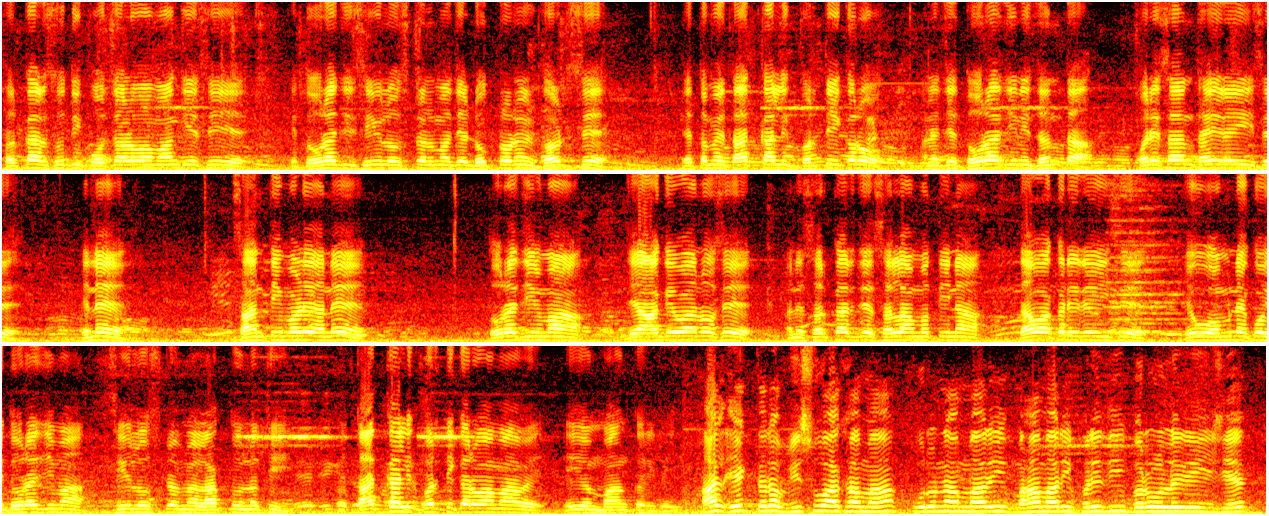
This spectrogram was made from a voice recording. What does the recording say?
સરકાર સુધી પહોંચાડવા માંગીએ છીએ કે ધોરાજી સિવિલ હોસ્પિટલમાં જે ડૉક્ટરોની ઘટ છે, એ તમે તાત્કાલિક ભરતી કરો અને જે ધોરાજીની જનતા પરેશાન થઈ રહી છે, એને શાંતિ મળે અને ધોરાજીમાં જે આગેવાનો છે અને સરકાર જે સલામતીના દાવા કરી રહી છે, એવું અમને કોઈ ધોરાજીમાં સિવિલ હોસ્પિટલમાં લાગતું નથી. તો તાત્કાલિક ભરતી કરવામાં આવે એવી માંગ કરી રહી હાલ એક તરફ વિશ્વ આખામાં કોરોના મારી મહામારી ફરીથી ભરવો લઈ રહી છે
